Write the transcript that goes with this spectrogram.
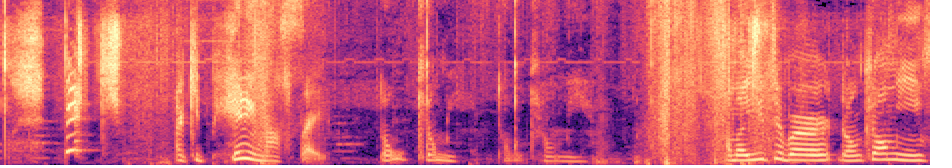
Bitch! I keep hitting my myself. Don't kill me. Don't kill me. I'm a YouTuber. Don't kill me. It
